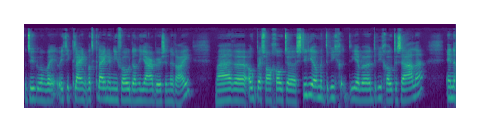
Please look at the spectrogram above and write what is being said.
Natuurlijk een beetje klein, wat kleiner niveau dan de jaarbeurs en de RAI. Maar eh, ook best wel een grote studio met drie, die hebben drie grote zalen. En de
